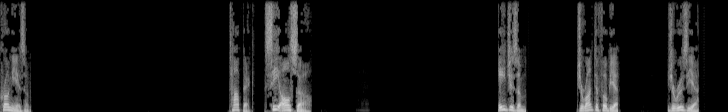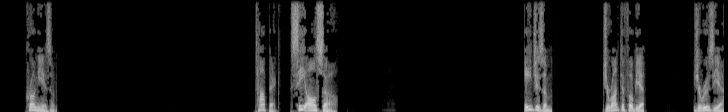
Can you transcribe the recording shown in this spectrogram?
Cronyism Topic. See also. Ageism. Gerontophobia. Gerousia Cronyism. Topic. See also. Ageism. Gerontophobia. Gerousia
